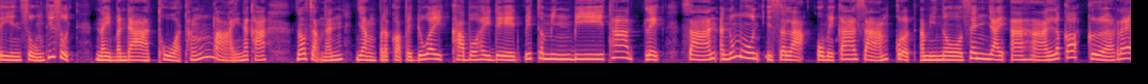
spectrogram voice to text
ตีนสูงที่สุด ในบรรดาถั่วทั้งหลายนะคะ นอกจากนั้นยังประกอบไปด้วยคาร์โบไฮเดรตวิตามินบีธาตุเหล็ก สารอนุมูลอิสระโอเมก้า 3 กรดอะมิโน เส้นใยอาหาร แล้วก็เกลือแร่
